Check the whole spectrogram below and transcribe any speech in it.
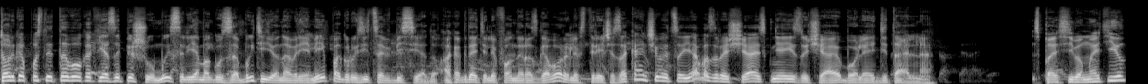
Только после того, как я запишу мысль, я могу забыть ее на время и погрузиться в беседу. А когда телефонный разговор или встреча заканчиваются, я возвращаюсь к ней и изучаю более детально. Спасибо, Мэтью.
